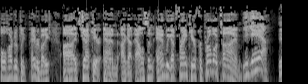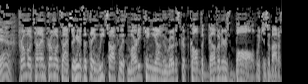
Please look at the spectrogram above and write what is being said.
wholeheartedly. Hey, everybody. Uh, it's Jack here, and I got Allyson, and we got Frank here for promo time. Yeah. Yeah. Promo time, promo time. So here's the thing. We talked with Marti King Young, who wrote a script called The Governor's Ball, which is about a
